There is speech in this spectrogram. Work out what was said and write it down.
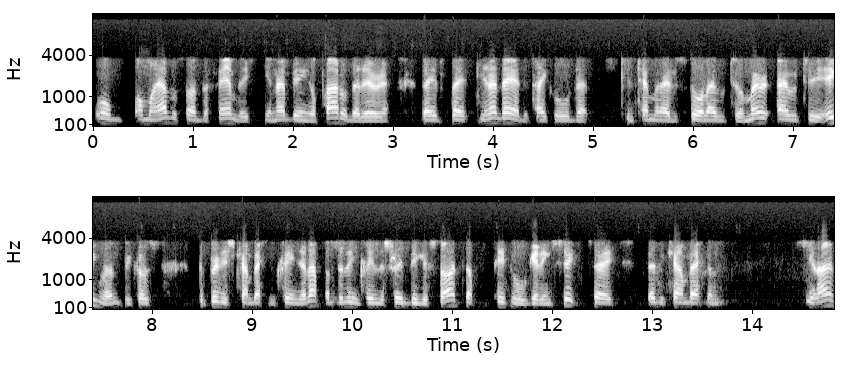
well, on, my other side of the family, you know, being a part of that area, they, they, you know, they had to take all that contaminated soil over to over to England because the British come back and cleaned it up, but they didn't clean the three biggest sites up. People were getting sick, so they had to come back and, you know,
